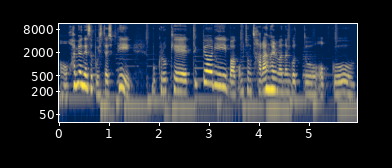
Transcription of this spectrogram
어, 화면에서 보시다시피 뭐 그렇게 특별히 막 엄청 자랑할 만한 것도 없고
